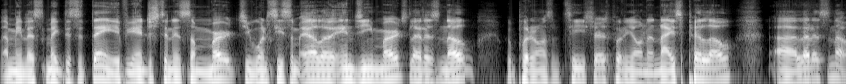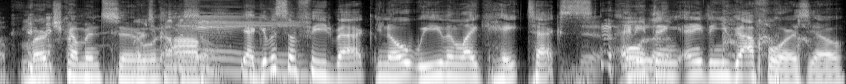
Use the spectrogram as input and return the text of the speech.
I mean, let's make this a thing. If you're interested in some merch, you want to see some LNG merch, let us know. We'll put it on some t-shirts, put it on a nice pillow. Uh, let us know. merch coming soon. Merch coming um, soon. Yeah, give us some feedback. You know, we even like hate texts. Yeah, anything, anything you got for us, yo.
